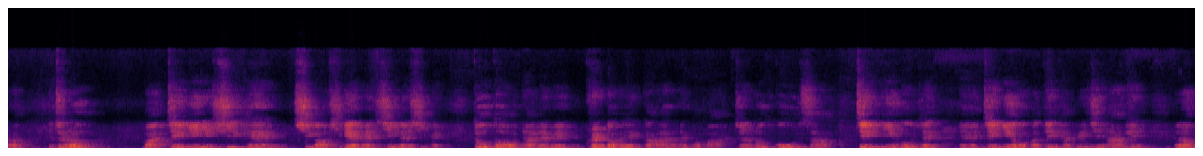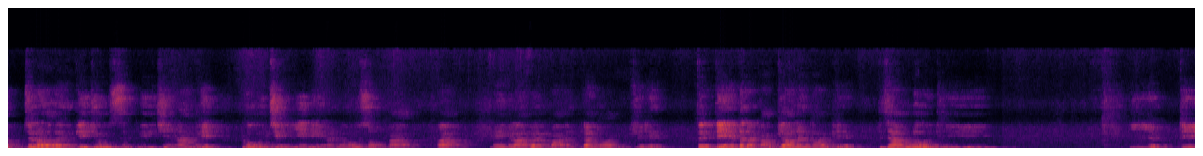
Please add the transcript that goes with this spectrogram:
နော်ကျွန်တော်တို့မှာကြိမ်ချင်းရှိခဲ့ရှိကောင်းရှိခဲ့မယ်ရှိလည်းရှိမယ်။သို့တော်ညာလည်းပဲခရစ်တော်ရဲ့ကားအပေါ်မှာကျွန်တော်တို့ကိုယ်စားကြိမ်ချင်းကိုရိုက်အဲကြိမ်ချင်းကိုအသေးခံပေးခြင်းအပြင်နော်ကျွန်တော်တို့အဖြစ်ကျိုးဆက်ပေးခြင်းအပြင် ထိုကြိမ်ချင်းတွေအလုံးစုံကအာမင်္ဂလာဘက်မှာရောက်သွားပြီဖြစ်တယ်။တဲ့တဲ့အတ္တကပြောင်းလဲသွားဖြစ်တယ်။ဒါကြောင့်မလို့ဒီဒီဒီ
